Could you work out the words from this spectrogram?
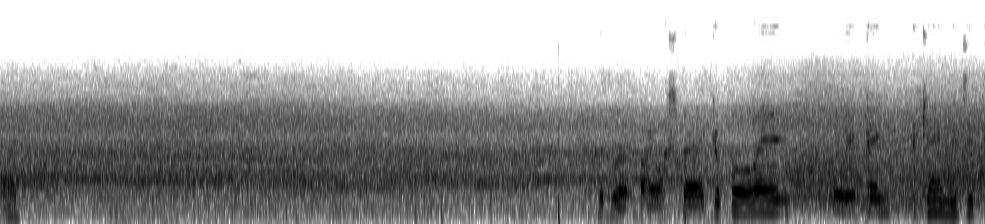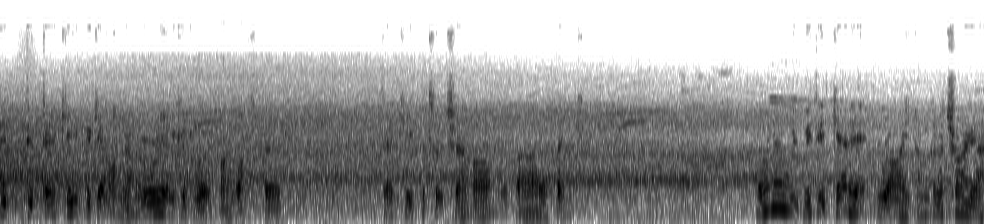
play. Good work by Wasberg, good ball in, looping, again, did, did, did their keeper get on that? Really good work by Wasberg. Their keeper touched that art bar, I think. Oh no, we, we did get it. Right, I'm going to try a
